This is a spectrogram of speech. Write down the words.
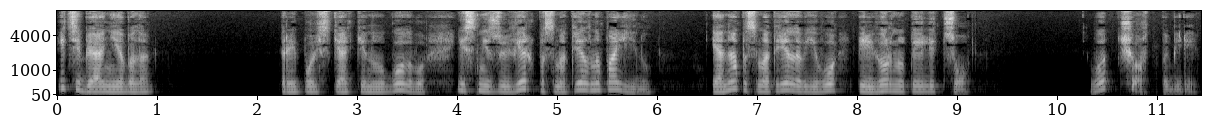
и тебя не было. Троепольский откинул голову и снизу вверх посмотрел на Полину, и она посмотрела в его перевернутое лицо. «Вот черт побери!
